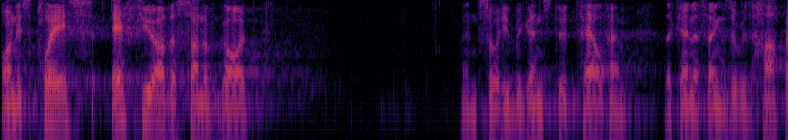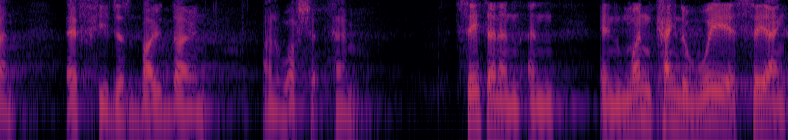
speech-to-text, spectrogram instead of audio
on his place. If you are the Son of God, And so he begins to tell him the kind of things that would happen if he just bowed down and worshipped him. Satan, in, in, in one kind of way, is saying,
